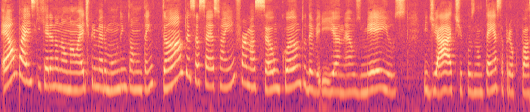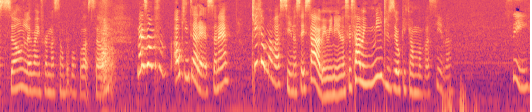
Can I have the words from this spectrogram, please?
é um país que, querendo ou não, não é de primeiro mundo, então não tem tanto esse acesso à informação quanto deveria, né? Os meios midiáticos não tem essa preocupação em levar informação para a população. Mas vamos ao que interessa, né? O que é uma vacina? Vocês sabem, meninas? Vocês sabem me dizer o que é uma vacina? Sim.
